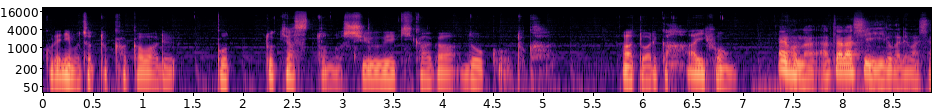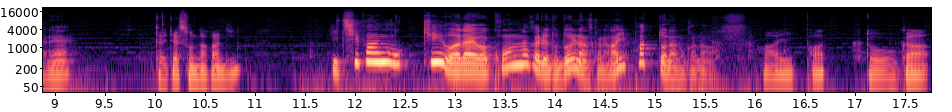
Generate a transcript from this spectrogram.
これにもちょっと関わる、ポッドキャストの収益化がどうこうとか、あとあれか、iPhone。iPhone の新しい色が出ましたね。大体そんな感じ？一番大きい話題は、この中で言うとどれなんですかね ?iPad なのかな ?iPad が、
